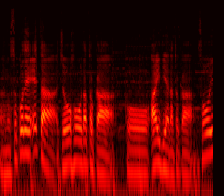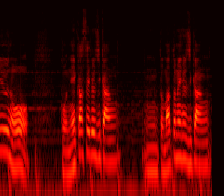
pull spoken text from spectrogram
あのそこで得た情報だとかこうアイディアだとかそういうのをこう寝かせる時間うんとまとめる時間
